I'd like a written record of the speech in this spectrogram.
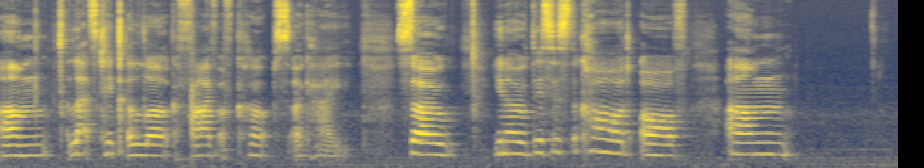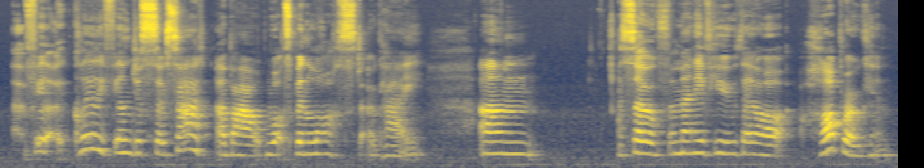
Um let's take a look. Five of cups okay? So you know this is the card of um feel clearly feeling just so sad about what's been lost okay? Um so for many of you they are heartbroken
